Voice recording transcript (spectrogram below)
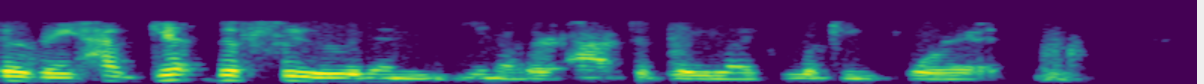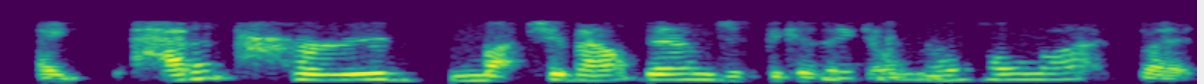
So they have get the food, and you know they're actively like looking for it. I haven't heard much about them just because I don't know a whole lot, but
